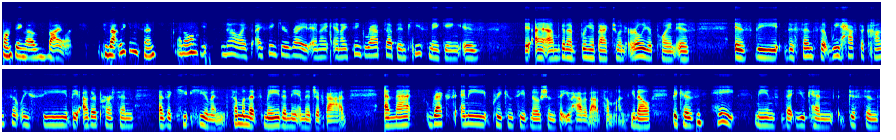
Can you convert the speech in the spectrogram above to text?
pumping of violence. Does that make any sense at all? No, I, I think you're right, and I and I think wrapped up in peacemaking is, I, I'm going to bring it back to an earlier point is, is the the sense that we have to constantly see the other person as a human, someone that's made in the image of God, and that wrecks any preconceived notions that you have about someone. You know, because hate means that you can distance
